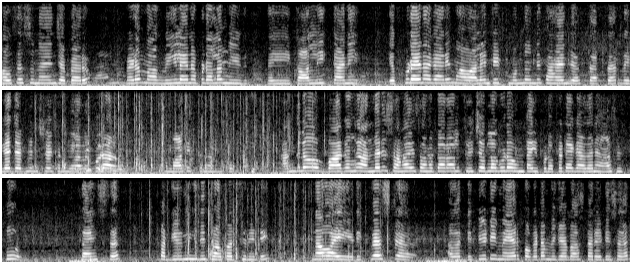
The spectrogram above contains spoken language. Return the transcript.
హౌసెస్ ఉన్నాయని చెప్పారు. మేడం మాకు వీలైనప్పుడల్లా మీ ఈ కాలనీకి కానీ ఎప్పుడైనా కానీ మా వాలంటీర్స్ ముందుండి సహాయం చేస్తారు సార్. విలేజ్ అడ్మినిస్ట్రేషన్ వాళ్ళకి కూడా మాటిస్తున్నాను సార్. అందులో భాగంగా అందరి సహాయ సహకారాలు ఫ్యూచర్లో కూడా ఉంటాయి. ఇప్పుడు ఒకటే కాదని ఆశిస్తూ thanks sir. For giving this opportunity now I request our deputy mayor పొగటం Vijayabhaskar Reddy sir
